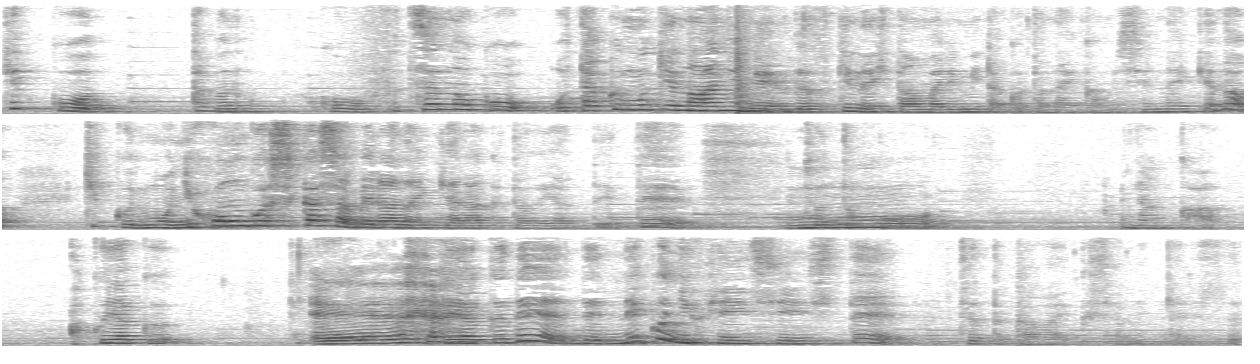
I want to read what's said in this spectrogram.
結構多分こう普通のこうオタク向けのアニメが好きな人はあまり見たことないかもしれないけど結構もう日本語しか喋らないキャラクターをやっていてちょっとこうなんか悪役えー、悪役でで猫に変身してちょっと可愛く喋ったりする。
